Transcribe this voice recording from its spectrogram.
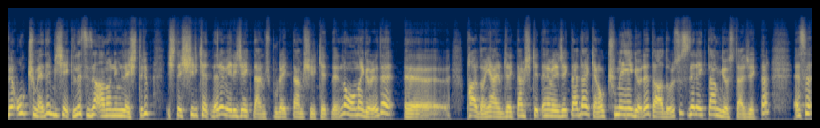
ve o kümede bir şekilde size anonimleştirip işte şirketlere vereceklermiş bu reklam şirketlerine ona göre de e, pardon yani reklam şirketlerine verecekler derken o kümeye göre daha doğrusu size reklam gösterecekler. Esas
